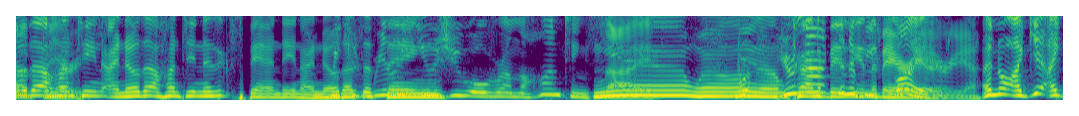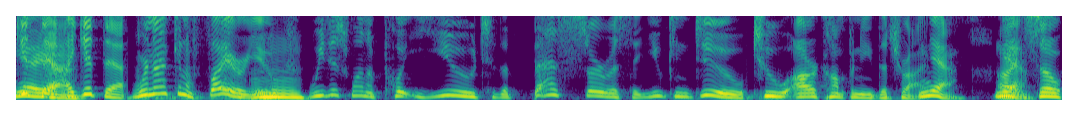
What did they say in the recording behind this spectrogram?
know that hunting. I know that hunting is expanding. I know we that's could a really thing. use you over on the hunting side. Yeah, well, We're- you know, you're not gonna be fired. area. I know. I get. I get Yeah, that. yeah. I get that. We're not going to fire you. Mhm. We just want to put you to the best service that you can do to our company, the tribe. Yeah, All yeah. right. So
